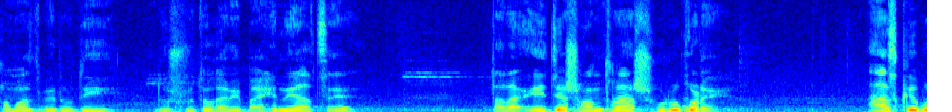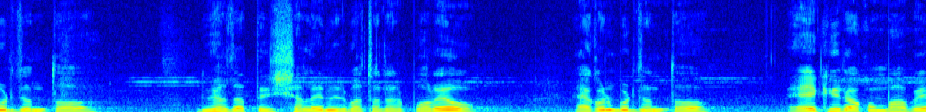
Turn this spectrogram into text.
সমাজবিরোধী, দুষ্কৃতকারী বাহিনী আছে, তারা এই যে সন্ত্রাস শুরু করে, আজকে পর্যন্ত দুই সালে নির্বাচনের পরেও এখন পর্যন্ত একই রকমভাবে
